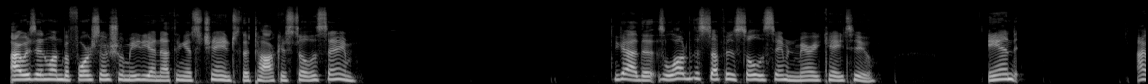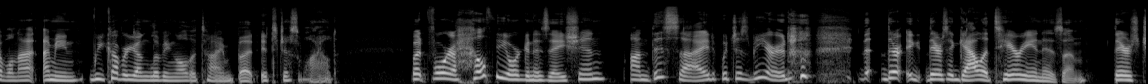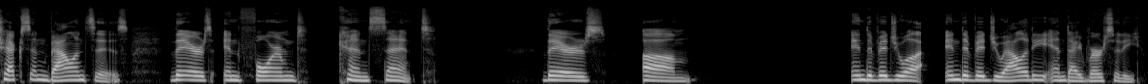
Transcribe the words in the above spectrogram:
I was in one before social media. Nothing has changed. The talk is still the same. Yeah, the, a lot of the stuff is still the same in Mary Kay too. And I will not. I mean, we cover Young Living all the time, but it's just wild. But for a healthy organization on this side, which is weird, there there's egalitarianism. There's checks and balances. There's informed consent. There's um individual individuality and diversity.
